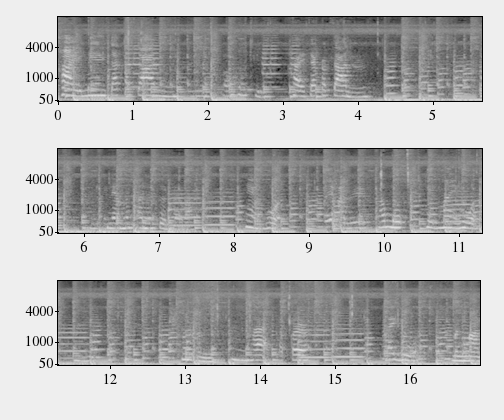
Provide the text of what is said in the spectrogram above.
ไข่แมงจักรจันทร์ไข่จักรจันทร์เนี่ยมันอันนั้นเกินไปวะแห้งโหดถ้า มุกเห็ดไหม้โหดมันอืมค่ะก็ได้อยู่มันมัน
